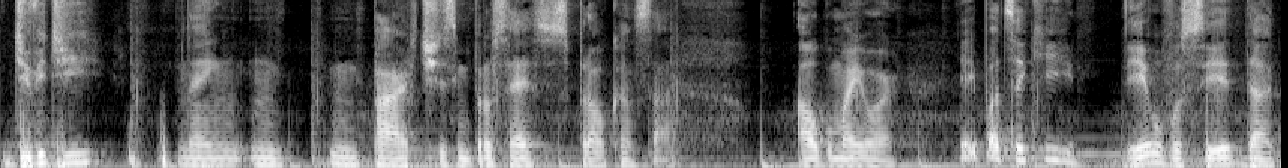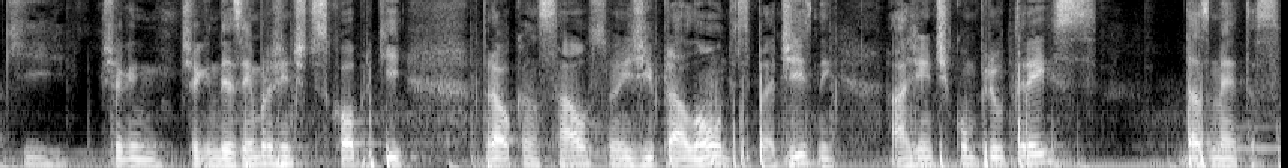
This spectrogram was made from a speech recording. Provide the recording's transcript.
dividir né, em, em, em partes, em processos para alcançar algo maior. E aí pode ser que eu, você, daqui chega em, chega em dezembro, a gente descobre que para alcançar o sonho de ir para Londres, para Disney, a gente cumpriu três das metas.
